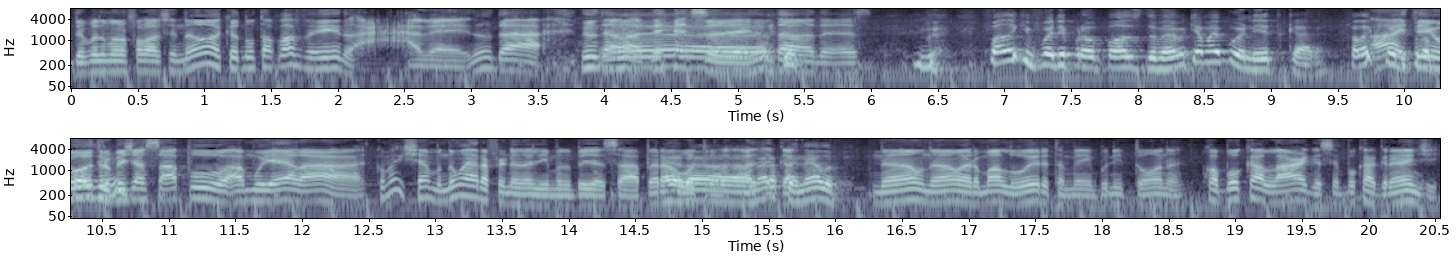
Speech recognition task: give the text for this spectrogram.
Depois o mano falava assim, não, é que eu não tava vendo. Ah, velho, não dá. Não dá uma É. dessa, velho. Não dá uma dessa. Fala que foi de propósito mesmo, que é mais bonito, cara. Fala que Ah, foi e de tem outro. Beija-Sapo, a mulher lá. Como é que chama? Não era a Fernanda Lima no Beija-Sapo, era, Era- outra lá. não era A- Penélope? Não, não, era uma loira também, bonitona. Com a boca larga, assim, boca grande.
